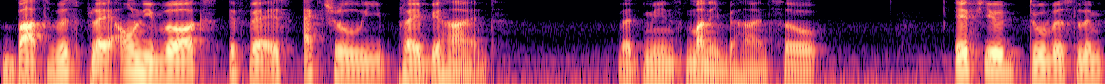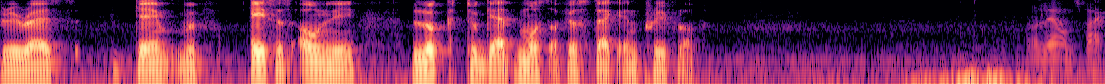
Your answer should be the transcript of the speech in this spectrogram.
But this play only works if there is actually play behind. That means money behind. So if you do this limp re-raise game with aces only, look to get most of your stack in pre-flop. Oh, Leon's back.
